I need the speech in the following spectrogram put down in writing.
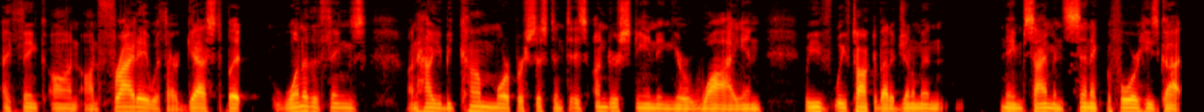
I think, on, on Friday with our guest. But one of the things on how you become more persistent is understanding your why. And we've we've talked about a gentleman named Simon Sinek before. He's got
